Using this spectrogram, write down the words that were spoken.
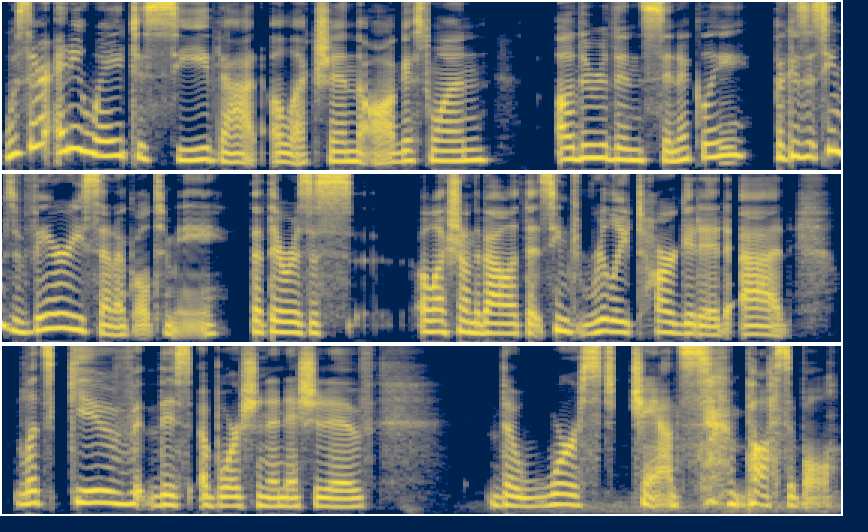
Was there any way to see that election, the August one, other than cynically? Because it seems very cynical to me that there was this election on the ballot that seemed really targeted at let's give this abortion initiative the worst chance possible.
